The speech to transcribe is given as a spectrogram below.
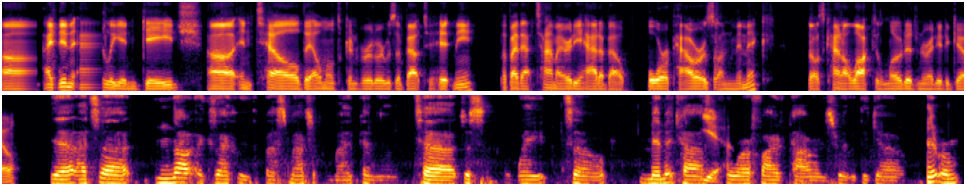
Uh, I didn't actually engage uh, until the elemental converter was about to hit me. But by that time, I already had about four powers on Mimic. So I was kind of locked and loaded and ready to go. Yeah, that's uh, not exactly the best matchup in my opinion. To just wait until Mimic has Yeah. four or five powers ready to go. It rem-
